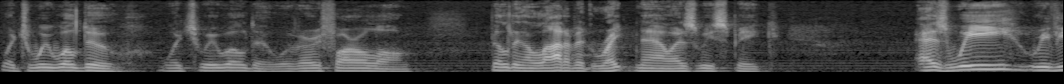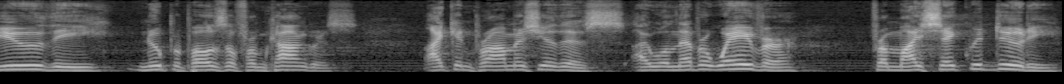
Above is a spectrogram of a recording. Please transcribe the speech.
which we will do, which we will do. We're very far along, building a lot of it right now as we speak. As we review the new proposal from Congress, I can promise you this I will never waver from my sacred duty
